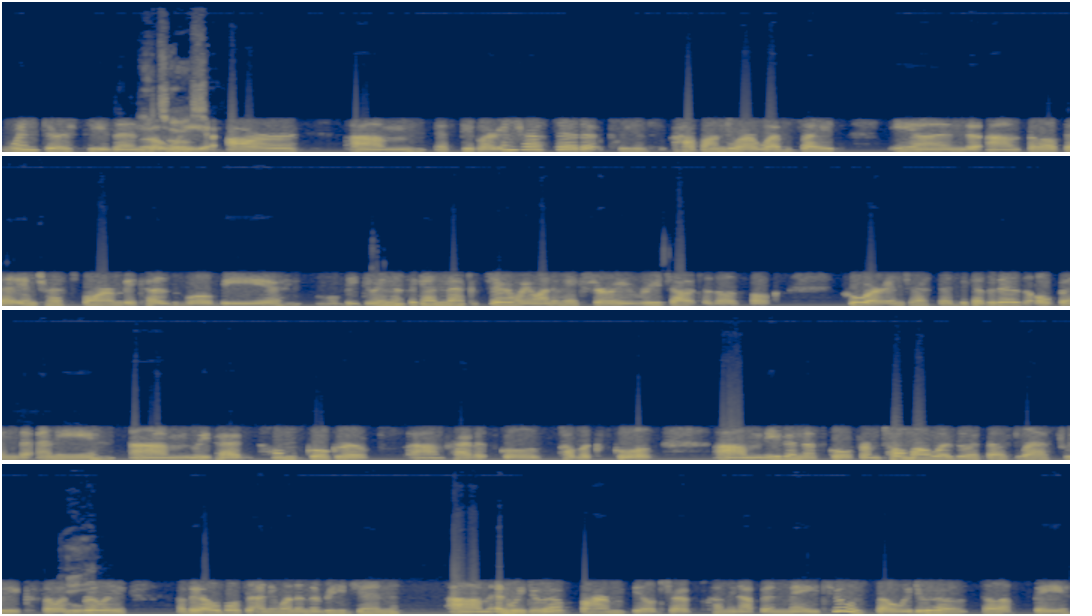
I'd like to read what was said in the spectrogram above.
winter season. That's but awesome. we are, um, if people are interested, please hop onto our website and um, fill out that interest form because we'll be we'll be doing this again next year. We want to make sure we reach out to those folks who are interested because it is open to any. Um, we've had homeschool groups, um, private schools, public schools. Um, even a school from Tomah was with us last week, so it's cool. really available to anyone in the region. Um, and we do have farm field trips coming up in May too, so we do have, still have space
